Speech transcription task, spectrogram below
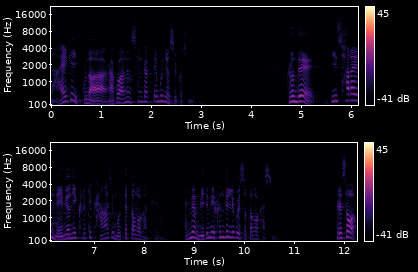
나에게 있구나라고 하는 생각 때문이었을 것입니다. 그런데 이 사라의 내면이 그렇게 강하지 못했던 것 같아요. 아니면 믿음이 흔들리고 있었던 것 같습니다. 그래서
